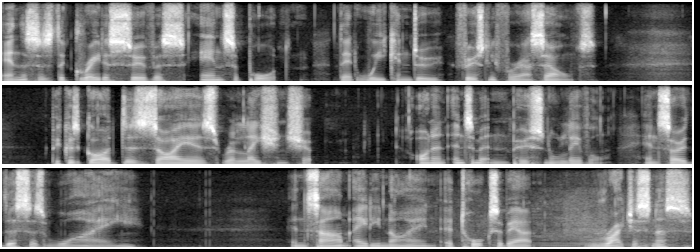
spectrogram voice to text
and this is the greatest service and support that we can do, firstly for ourselves, because God desires relationship on an intimate and personal level. And so, this is why in Psalm 89 it talks about righteousness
